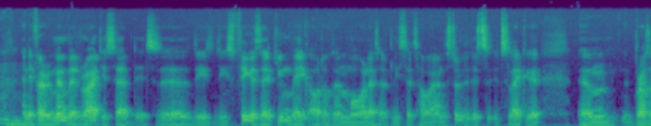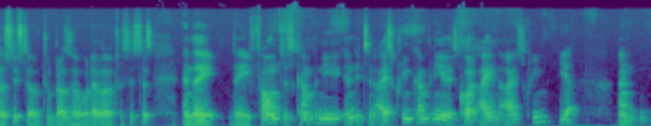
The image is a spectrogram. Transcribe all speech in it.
Mm-hmm. And if I remember it right, you said it's uh, these these figures that you make out of them, more or less. At least that's how I understood it. It's it's like a um, brother sister or two brothers or whatever or two sisters, and they they found this company and it's an ice cream company and it's called I and Ice Cream. yeah. And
